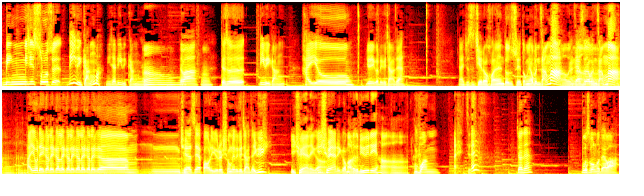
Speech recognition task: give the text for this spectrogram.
明星说了算，李玉刚嘛，你像李玉刚，嗯，对吧？嗯，就是李玉刚。还有有一个那个叫啥子？哎，就是结了婚都是睡东阳文章嘛，应该是文章嘛。还有那个那个那个那个那个那个，嗯，前段时间爆的有点凶的那个叫啥子？羽羽泉那个，羽泉那个嘛，那个女的哈啊，王，哎，哎，叫啥子？不是王珞丹吧？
